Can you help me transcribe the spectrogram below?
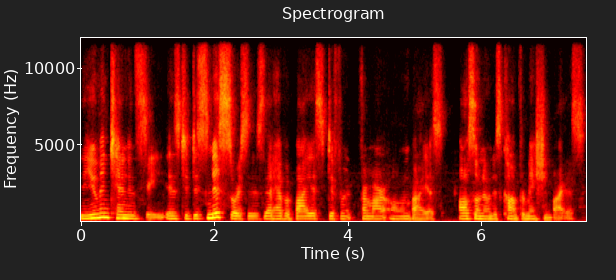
The human tendency is to dismiss sources that have a bias different from our own bias, also known as confirmation bias.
